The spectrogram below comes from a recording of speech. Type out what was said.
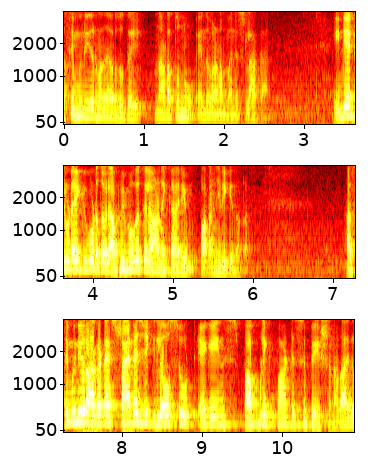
അസിമുനീറിന്റെ നേതൃത്വത്തിൽ നടത്തുന്നു എന്ന് വേണം മനസ്സിലാക്കാൻ. ഇന്ത്യ ടുഡേക്ക് കൊടുത്ത ഒരു അഭിമുഖത്തിലാണ് ഇക്കാര്യം പറഞ്ഞിരിക്കുന്നത്. അസിമുനീർ ആകട്ടെ strategic lawsuit against public participation അതായത്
